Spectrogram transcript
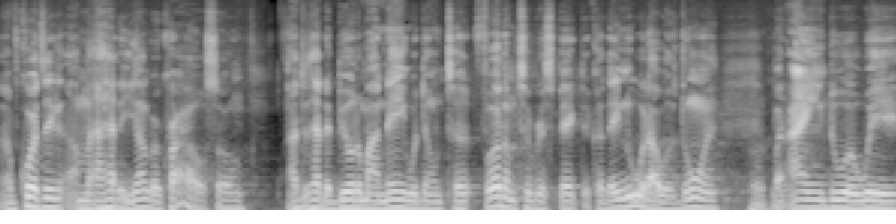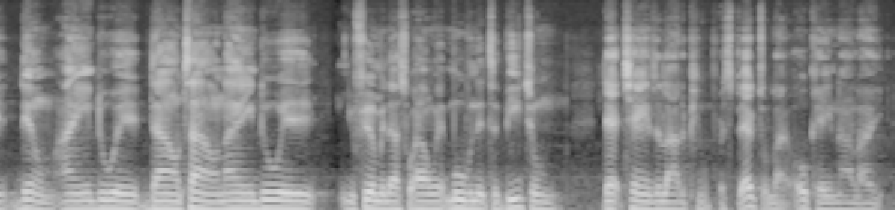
of course, they, I, had a younger crowd, so. I just had to build up my name with them to, for them to respect it because they knew what I was doing, mm-hmm. but I ain't do it with them. I ain't do it downtown. I ain't do it. You feel me? That's why I went moving it to Beacham. That changed a lot of people's perspective. Like, okay, now like Yeah,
